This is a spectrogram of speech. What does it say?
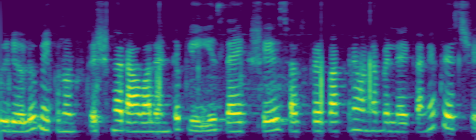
వీడియోలు మీకు నోటిఫికేషన్గా రావాలంటే ప్లీజ్ లైక్ షేర్ సబ్స్క్రైబ్ పక్కనే ఉన్న బెల్ ఐకాన్ని ప్రెస్ చేయండి.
